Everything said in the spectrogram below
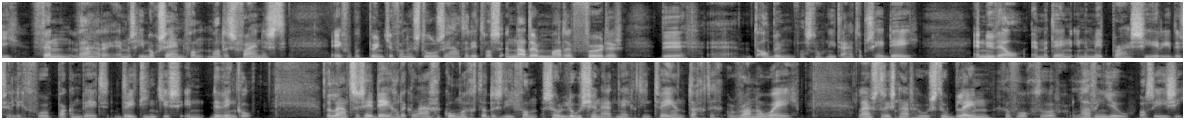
die fan waren en misschien nog zijn van Mother's Finest even op het puntje van hun stoel zaten. Dit was Another Mother Further. De, eh, het album was nog niet uit op CD. En nu wel, en meteen in de mid-price serie, dus hij ligt voor pak een beet drie tientjes in de winkel. De laatste CD had ik al aangekondigd, dat is die van Solution uit 1982, Runaway. Luister eens naar Who's to Blame, gevolgd door Loving You Was Easy.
